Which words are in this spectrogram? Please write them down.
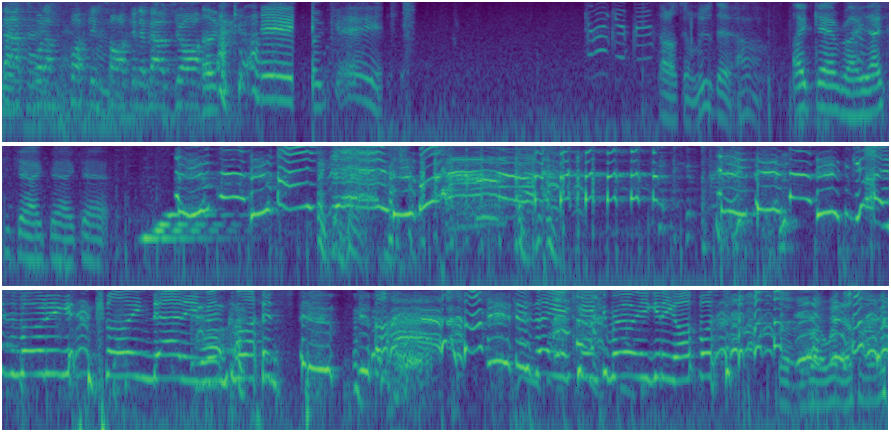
That's what I'm fucking talking about, Jaw. Okay, okay. Thought I was gonna lose that. Huh? I can't, bro. You actually can't. I can't. I can't. I can't. Guys voting, calling daddy mid clutch. Is that your kick, bro? Are you getting off on that? So we're gonna win. That's what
